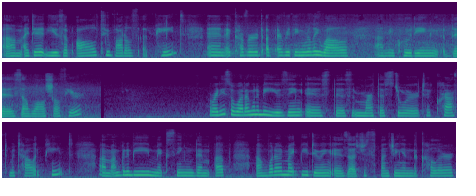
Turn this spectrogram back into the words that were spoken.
Um, I did use up all two bottles of paint and it covered up everything really well, um, including this uh, wall shelf here. Alrighty, so what I'm going to be using is this Martha Stewart Craft Metallic Paint. Um, I'm going to be mixing them up. Um, what I might be doing is uh, just sponging in the color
